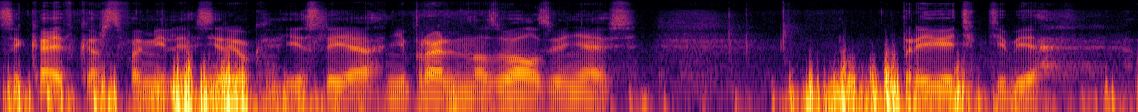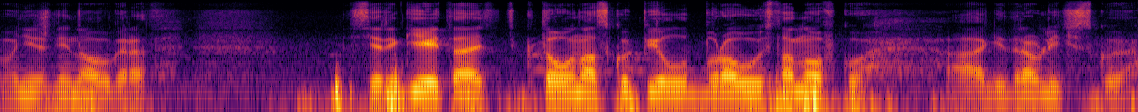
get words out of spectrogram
Цикаев, кажется, фамилия. Серег, если я неправильно назвал, извиняюсь. Приветик тебе в Нижний Новгород. Сергей, это кто у нас купил буровую установку а, гидравлическую.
